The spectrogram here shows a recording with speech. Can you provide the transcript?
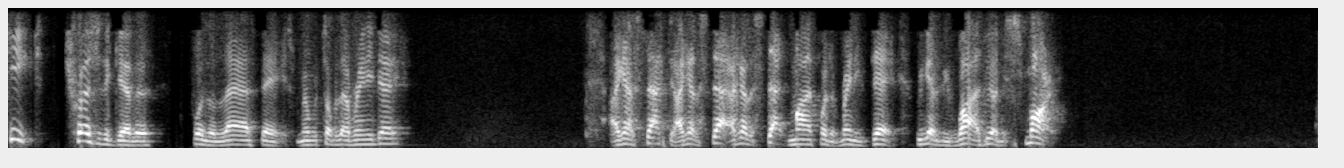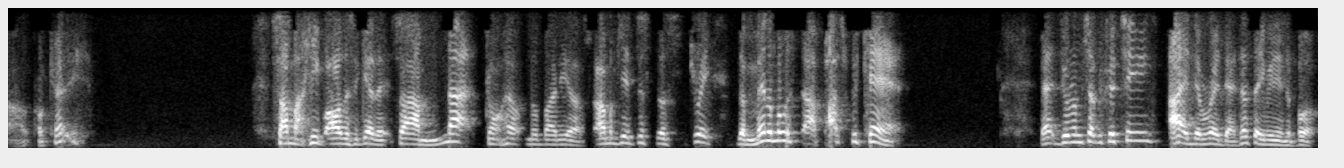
heaped treasure together for the last days. Remember talking about that rainy day? I got to stack it. I got to stack. I got to stack mine for the rainy day. We got to be wise. We got to be smart. Uh, okay. So I'm gonna heap all this together. So I'm not gonna help nobody else. I'm gonna get just the straight, the minimalist I possibly can. That Deuteronomy chapter 15, I had never read that. That's not even in the book.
